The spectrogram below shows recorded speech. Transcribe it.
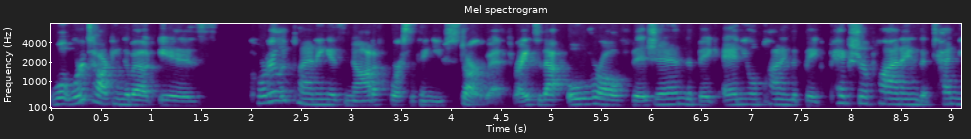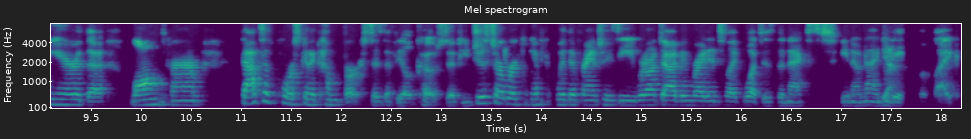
what we're talking about is quarterly planning is not, of course, the thing you start with, right? So that overall vision, the big annual planning, the big picture planning, the 10 year, the long term, that's of course going to come first as a field coach. So if you just start working with a franchisee, we're not diving right into like what does the next, you know, 90 Yeah. days look like.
